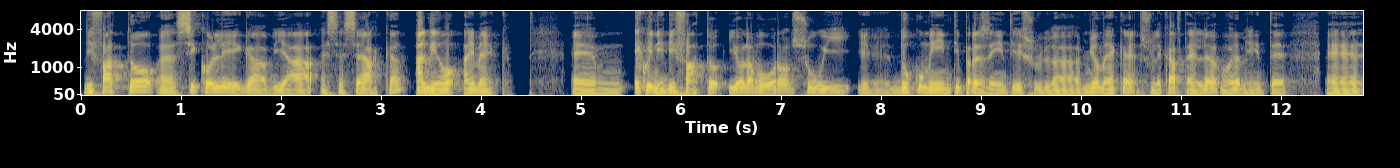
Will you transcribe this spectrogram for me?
Di fatto eh, si collega via SSH al mio iMac. Ehm, e quindi di fatto io lavoro sui eh, documenti presenti sul mio Mac, sulle cartelle ovviamente eh,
